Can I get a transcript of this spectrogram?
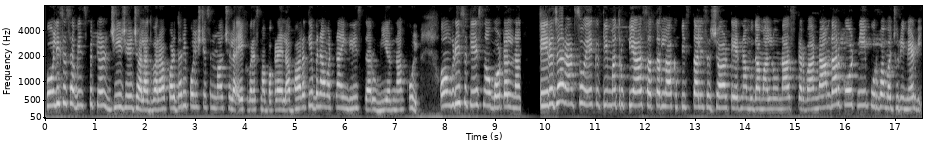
પોલીસ સબ ઇન્સ્પેક્ટર જી જે ઝાલા દ્વારા પડધરી પોલીસ સ્ટેશનમાં છેલ્લા એક વર્ષમાં પકડાયેલા ભારતીય બનાવટના ઇંગ્લિશ દારૂ બિયરના કુલ. ઓગણીસ કેસનો બોટલના તેર હજાર આઠસો એક કિંમત રૂપિયા સત્તર લાખ પિસ્તાલીસ હજાર તેરના મુદ્દામાલનો નાશ કરવા નામદાર કોર્ટની પૂર્વ મજૂરી મેળવી.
